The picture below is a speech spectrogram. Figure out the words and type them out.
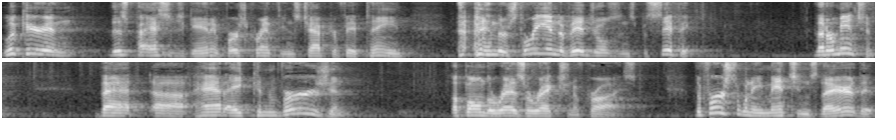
Look here in this passage again in 1 Corinthians chapter 15, and there's three individuals in specific that are mentioned that uh, had a conversion upon the resurrection of Christ. The first one he mentions there that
